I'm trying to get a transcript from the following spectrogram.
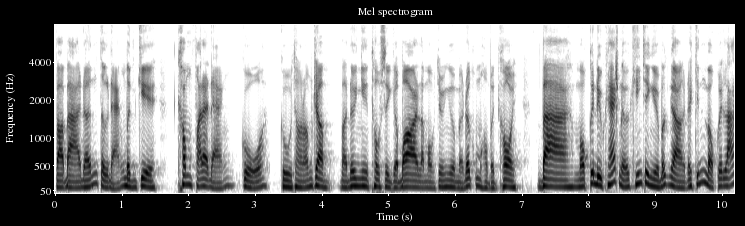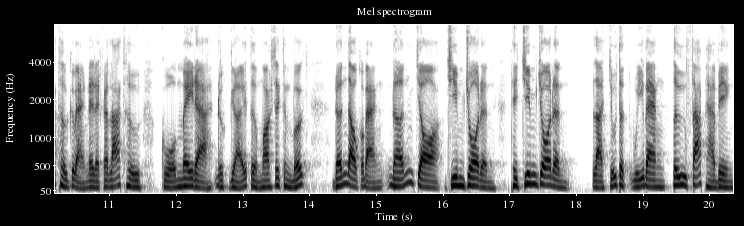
và bà đến từ đảng bên kia, không phải là đảng của cựu thần ông Trump. Và đương nhiên Tulsi Gabbard là một trong những người mà rất ủng hộ Bitcoin. Và một cái điều khác nữa khiến cho người bất ngờ, đó chính một cái lá thư các bạn. Đây là cái lá thư của Meta được gửi từ Mark Zuckerberg đến đâu các bạn? Đến cho Jim Jordan. Thì Jim Jordan là chủ tịch ủy ban tư pháp hạ viện.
